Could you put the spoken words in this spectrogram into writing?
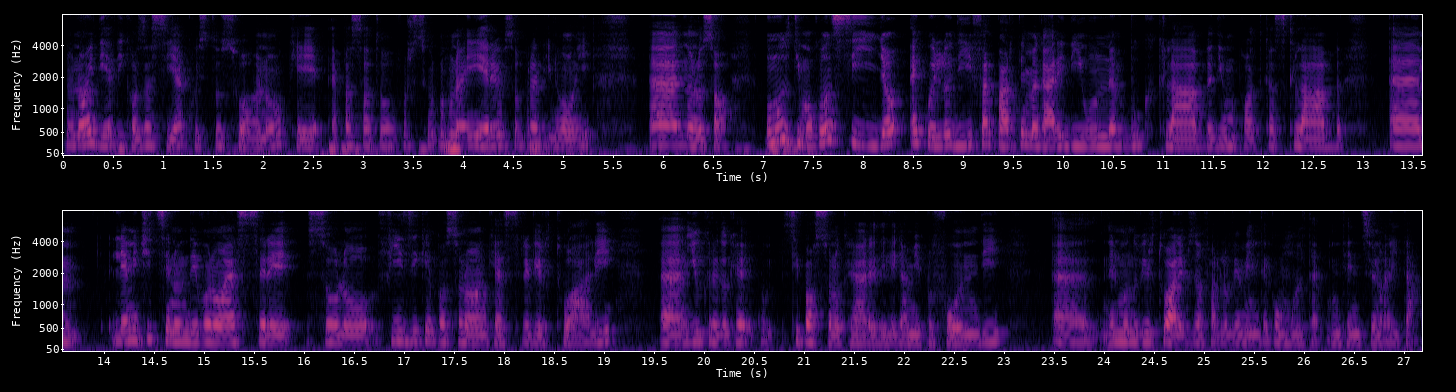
Non ho idea di cosa sia questo suono che è passato forse un aereo sopra di noi, eh, non lo so. Un ultimo consiglio è quello di far parte magari di un book club, di un podcast club. Um, le amicizie non devono essere solo fisiche, possono anche essere virtuali. Uh, io credo che si possono creare dei legami profondi. Uh, nel mondo virtuale bisogna farlo ovviamente con molta intenzionalità.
